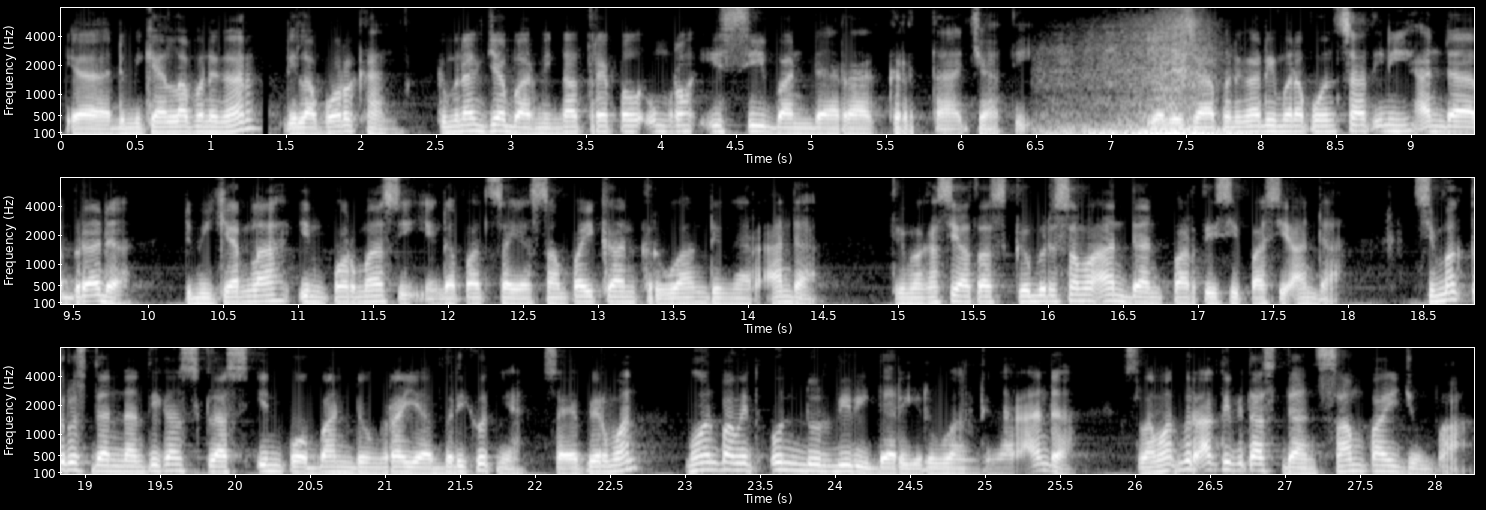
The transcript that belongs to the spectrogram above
Ya demikianlah pendengar dilaporkan Kemenang Jabar minta travel umroh isi Bandara Kertajati. Ya bisa pendengar di mana pun saat ini Anda berada. Demikianlah informasi yang dapat saya sampaikan ke ruang dengar Anda. Terima kasih atas kebersamaan dan partisipasi Anda. Simak terus dan nantikan sekelas info Bandung Raya berikutnya. Saya Firman, mohon pamit undur diri dari ruang dengar Anda. Selamat beraktivitas dan sampai jumpa.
